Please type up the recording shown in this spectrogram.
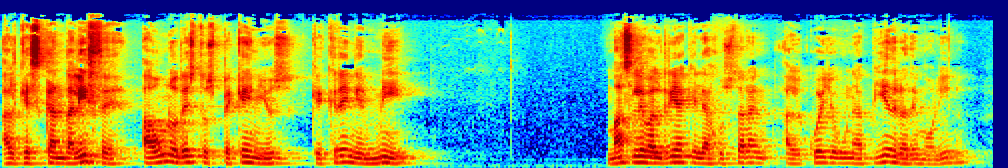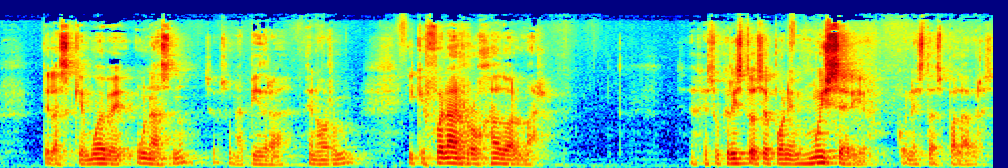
al que escandalice a uno de estos pequeños que creen en mí, más le valdría que le ajustaran al cuello una piedra de molino, de las que mueve un asno, es una piedra enorme, y que fuera arrojado al mar. Jesucristo se pone muy serio con estas palabras.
